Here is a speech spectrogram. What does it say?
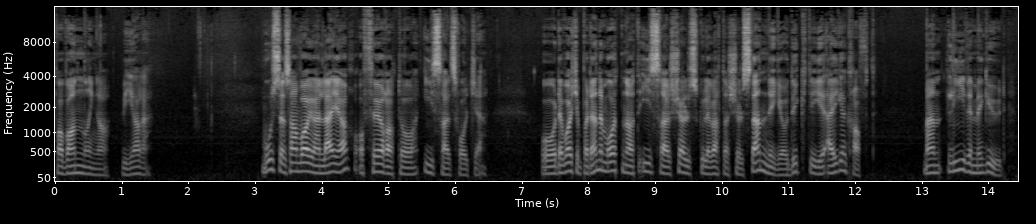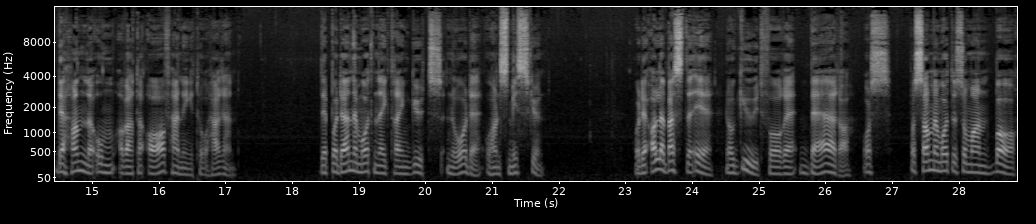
på vandringa videre. Moses han var jo en leder og fører av israelsfolket. Og det var ikke på denne måten at Israel sjøl skulle vært selvstendige og dyktige i egen kraft. Men livet med Gud, det handler om å verte avhengig av Herren. Det er på denne måten jeg trenger Guds nåde og Hans miskunn. Og det aller beste er når Gud får eh, bære oss, på samme måte som han bar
